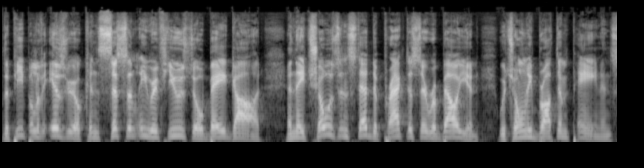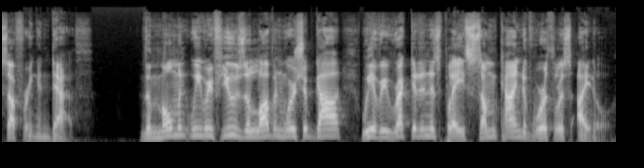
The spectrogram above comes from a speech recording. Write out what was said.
The people of Israel consistently refused to obey God, and they chose instead to practice their rebellion, which only brought them pain and suffering and death. The moment we refuse to love and worship God, we have erected in His place some kind of worthless idol.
